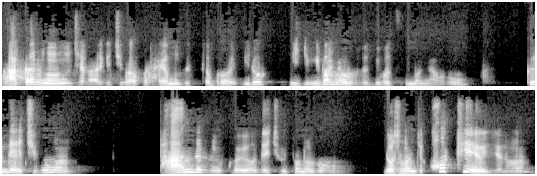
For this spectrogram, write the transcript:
아까는 제가 이렇게 찍어갖고 다이아몬드 스텝으로 이렇게, 이, 이 방향으로 해서 리버스톤 방향으로. 근데 지금은 반대로 될 거예요. 내추럴 톤으로. 여성은 이제 커트예요, 이제는.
